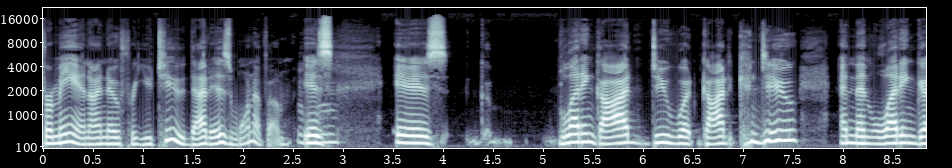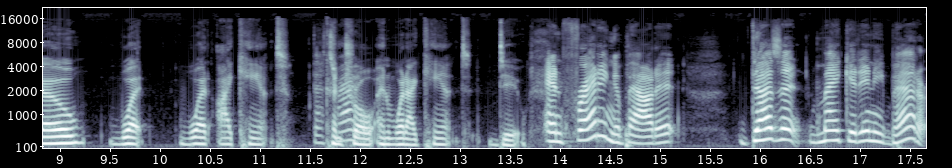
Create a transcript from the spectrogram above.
for me and I know for you too, that is one of them. Mm-hmm. Is is letting God do what God can do and then letting go what what I can't That's control and what I can't do. and fretting about it doesn't make it any better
